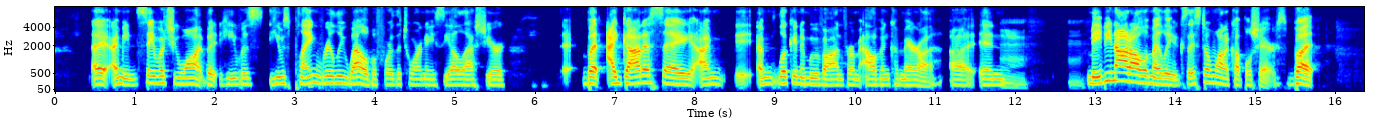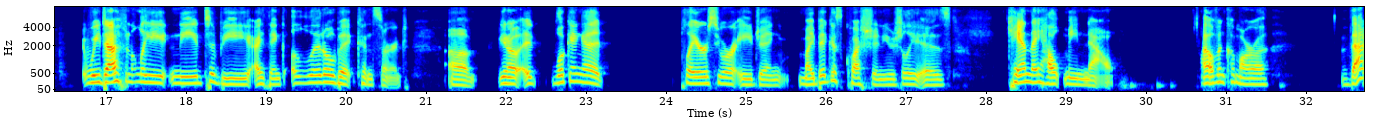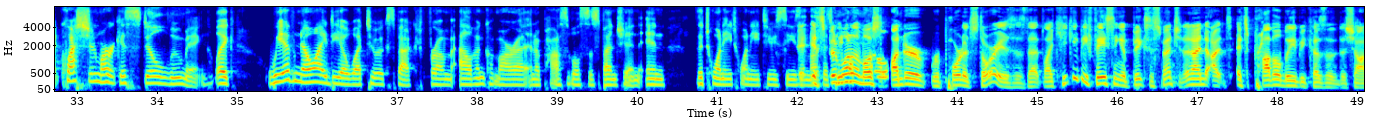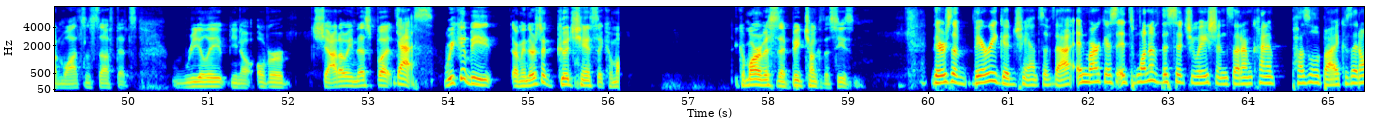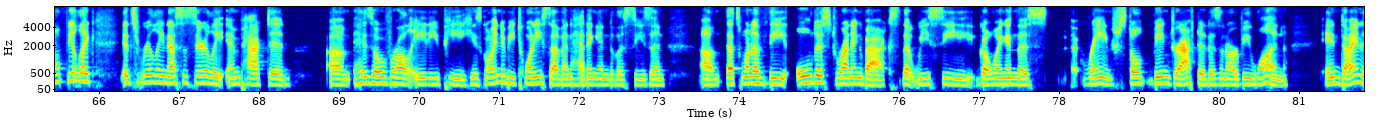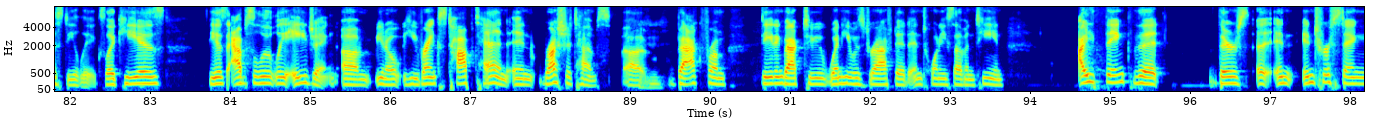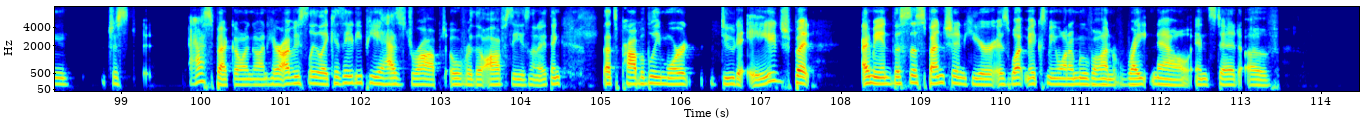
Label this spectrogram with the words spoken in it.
I, I mean, say what you want, but he was he was playing really well before the torn ACL last year. Eh, But I gotta say, I'm eh, I'm looking to move on from Alvin Kamara. Uh, in Mm. maybe not all of my leagues. I still want a couple shares, but we definitely need to be, I think, a little bit concerned. Um, you know, it, looking at players who are aging, my biggest question usually is can they help me now? Alvin Kamara, that question mark is still looming. Like, we have no idea what to expect from Alvin Kamara and a possible suspension in the 2022 season. It- It's Marcus. been We one of the most know- underreported stories is that like he could be facing a big suspension, and I know it's, it's probably because of the Deshaun Watson stuff that's really you know overshadowing this. But Yes. we could be. I mean, there's a good chance that Kamara, Kamara misses a big chunk of the season. There's a very good chance of that. And Marcus, it's one of the situations that I'm kind of puzzled by because I don't feel like it's really necessarily impacted um, his overall ADP. He's going to be 27 heading into the season. Um, that's one of the oldest running backs that we see going in this uh, range, still being drafted as an RB1 in dynasty leagues. Like he is he is absolutely aging. Um, you know, he ranks top 10 in rush attempts uh, Mhm. back from dating back to when he was drafted in 2017. I think that there's a, an interesting just aspect going on here. Obviously, like his ADP has dropped over the offseason. I think that's probably more due to age, but I mean, the suspension here is what makes me want to move on right now instead of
